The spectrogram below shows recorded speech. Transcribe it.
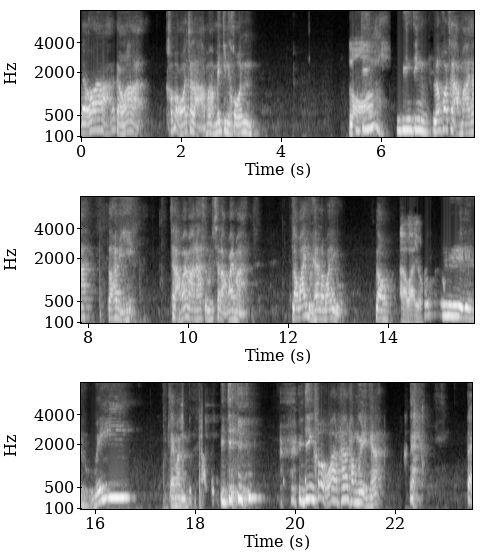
แต่ว่าแต่ว่า เขาบอกว่าฉลามอะไม่กินคนหรอจริงจริงจริงๆแล้วพอฉลามมาใช่ปะเราทำอย่างนี้ ฉลามว่ายมานะสมมติฉลามว่ายมา เราว่ายอยู่ใช่ไหมเราว่ายอยู่ เราอ่าว่าอยู่ เดี๋ยวๆเว้ยแต่มัน จริง ๆ จริง ๆเขาบอกว่าถ้าทำมืออย่างเงี้ย แต่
